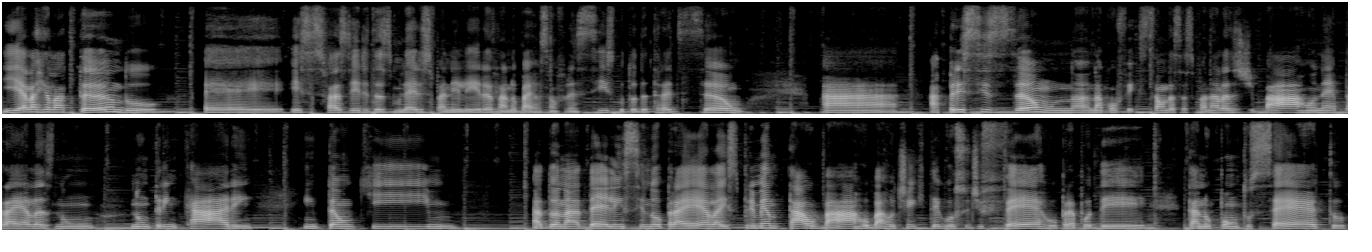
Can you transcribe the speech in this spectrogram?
E ela relatando é, esses fazeres das mulheres paneleiras lá no bairro São Francisco, toda a tradição, a, a precisão na, na, confecção dessas panelas de barro, né, para elas não, não trincarem. Então que a dona Adélia ensinou para ela experimentar o barro. O barro tinha que ter gosto de ferro para poder estar tá no ponto certo.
